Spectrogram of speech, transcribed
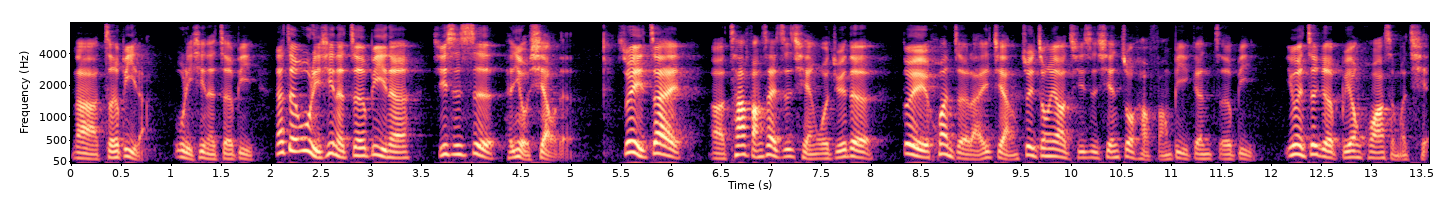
那遮蔽啦，物理性的遮蔽，那这物理性的遮蔽呢，其实是很有效的，所以在呃，擦防晒之前，我觉得对患者来讲最重要，其实先做好防避跟遮蔽，因为这个不用花什么钱，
